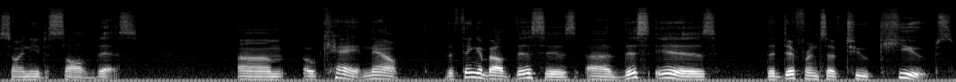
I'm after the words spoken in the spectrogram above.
So I need to solve this. Um, okay, now the thing about this is uh, this is the difference of two cubes.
